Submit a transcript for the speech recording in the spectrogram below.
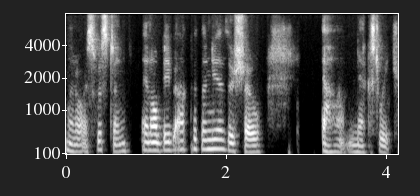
Lenore Swystun, and I'll be back with another show um, next week.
